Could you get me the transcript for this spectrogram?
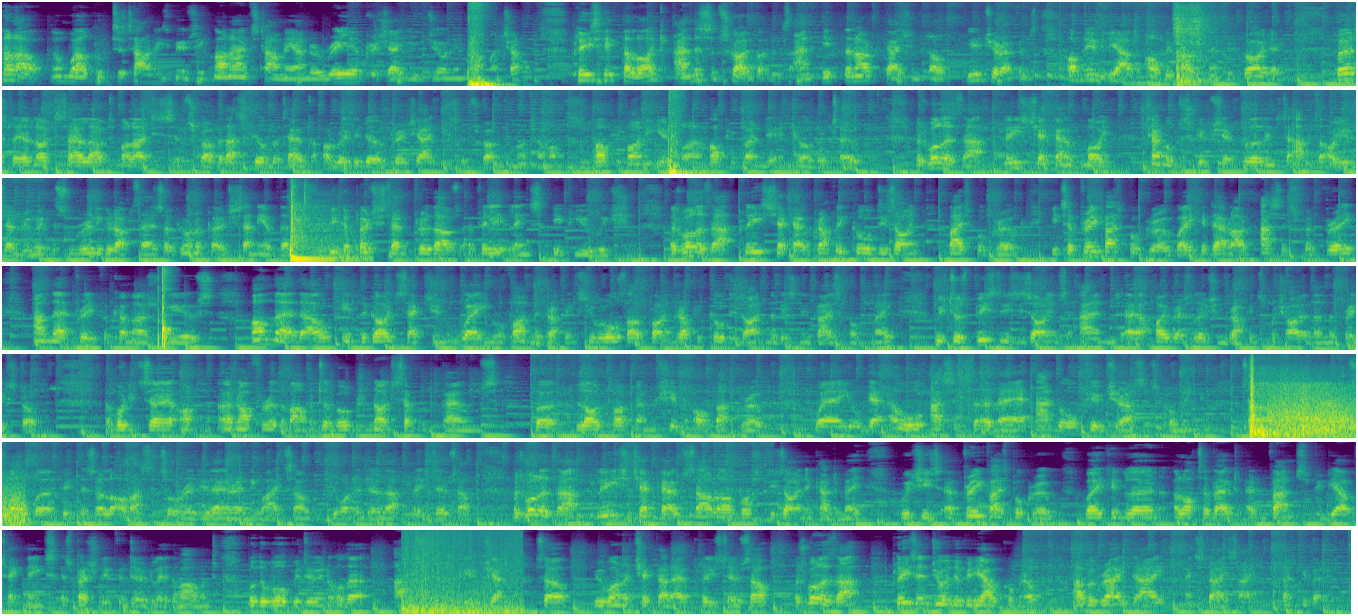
Hello and welcome to Tony's Music. My name's Tony and I really appreciate you joining me on my channel. Please hit the like and the subscribe buttons and hit the notification bell for future reference of new videos I'll be posting every Friday. Firstly, I'd like to say hello to my latest subscriber, that's Gilbert Out. I really do appreciate you subscribing to my channel. Hope you find it useful and hope you find it enjoyable too. As well as that, please check out my channel description for the links to apps that I use every week. There's some really good apps there, so if you want to purchase any of them, you can purchase them through those affiliate links if you wish. As well as that, please check out Graphical Design Facebook group. It's a free Facebook group where you can download assets for free and they're free for commercial use. On there though, in the guide section where you will find the graphics, you will also find Graphical Design, in the business-based company, which does business designs and uh, high resolution graphics, much higher than the free stuff. But it's uh, on an offer at the moment of £197 for lifetime membership of that group where you'll get all assets that are there and all future assets coming so it's well worth it. There's a lot of assets already there anyway so if you want to do that please do so. As well as that please check out Solar Bus Design Academy which is a free Facebook group where you can learn a lot about advanced video techniques especially for Doodly at the moment but they will be doing other apps in the future. So if you want to check that out please do so. As well as that please enjoy the video coming up. Have a great day and stay safe. Thank you very much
